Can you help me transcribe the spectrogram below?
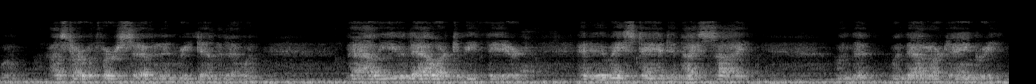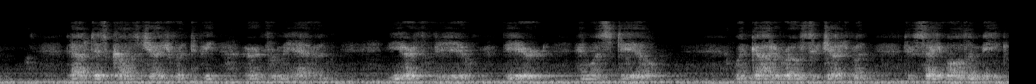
Well, I'll start with verse 7 and read down to that one. Thou, you, thou art to be feared, and who may stand in thy sight when, the, when thou art angry? Thou didst cause judgment to be heard from heaven. The earth feared, and was still. When God arose to judgment to save all the meek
